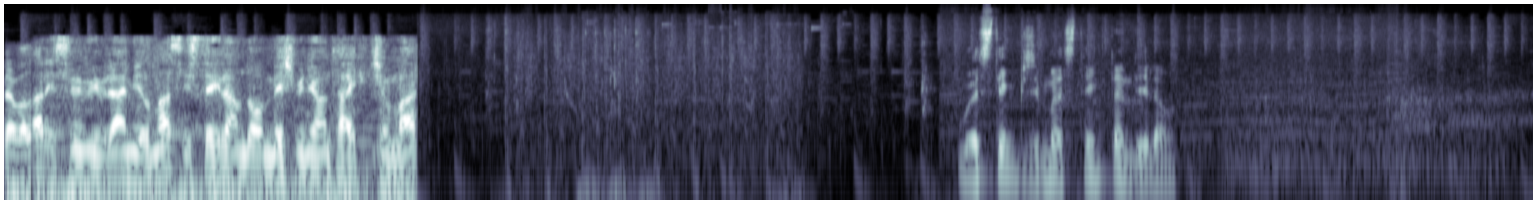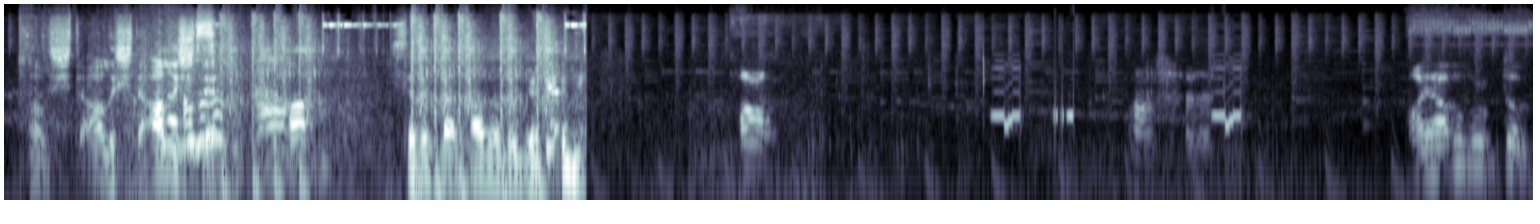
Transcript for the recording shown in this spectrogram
Merhabalar, ismim İbrahim Yılmaz. Instagram'da 15 milyon takipçim var. Mustang bizim Mustang'den değil ama. Al işte al işte al işte. Senin ben anımı götürdüm. Ayağımı burktum.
